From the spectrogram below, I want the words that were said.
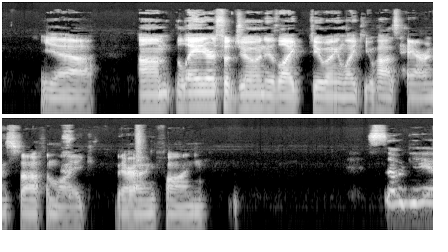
yeah. Um, later, Sojun is like doing like Yuha's hair and stuff, and like they're having fun. so cute.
